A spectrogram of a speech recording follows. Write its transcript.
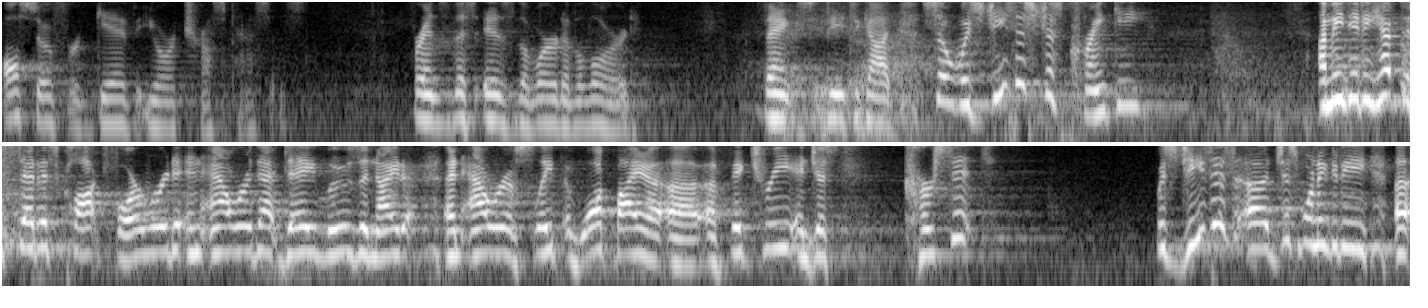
also forgive your trespasses. Friends, this is the word of the Lord. Thanks be to God. So, was Jesus just cranky? I mean, did he have to set his clock forward an hour that day, lose a night, an hour of sleep, and walk by a, a fig tree and just curse it? Was Jesus uh, just wanting to be, uh,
